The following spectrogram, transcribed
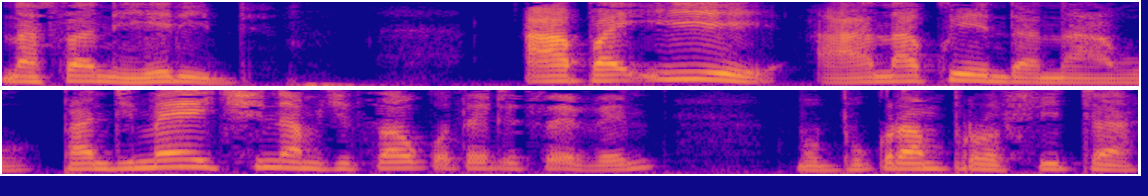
nasanheribhi apa iye haana kuenda navo. Pandima yechina muchitsauko 37 mubhuku ramuprofita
